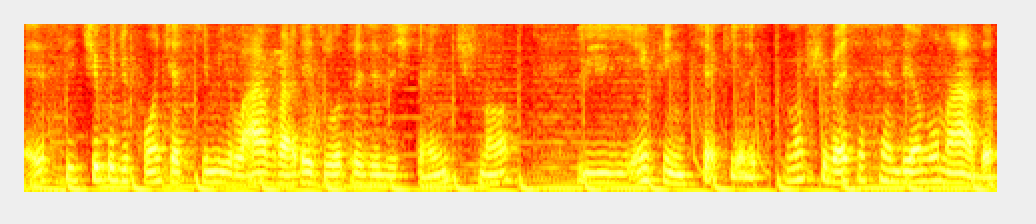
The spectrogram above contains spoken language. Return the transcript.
esse tipo de fonte é similar a várias outras existentes, né? e enfim, se aqui não estivesse acendendo nada,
